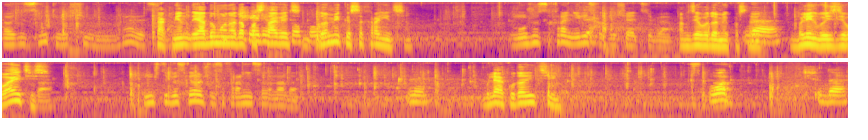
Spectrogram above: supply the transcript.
А вот эти звуки вообще мне не нравятся. Так, мне, я думаю, надо Череп поставить топал. домик и сохраниться. Мы уже сохранились, в отличие от тебя. А где вы домик поставили? Да. Блин, вы издеваетесь? Да. Ну что тебе сказали, что сохраниться надо. Ну, Бля, куда идти? Сюда. вот сюда.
